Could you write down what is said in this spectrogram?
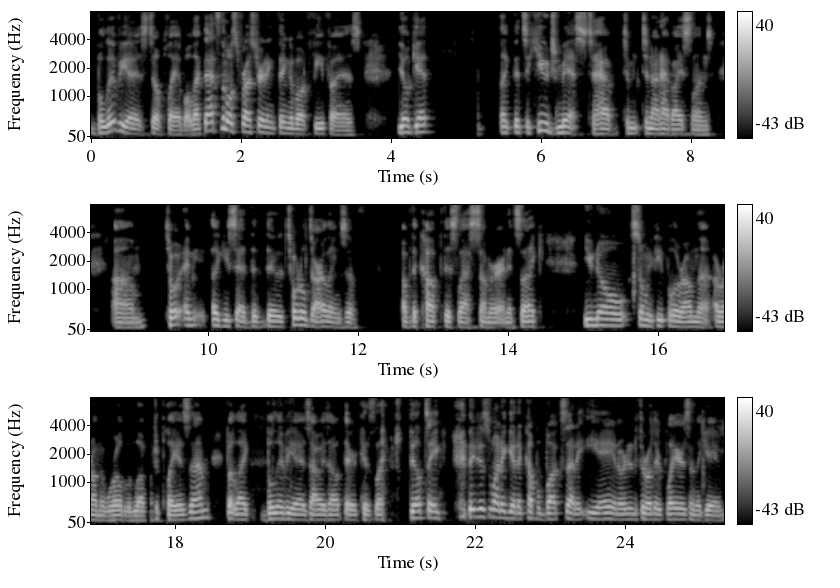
Bolivia is still playable. Like that's the most frustrating thing about FIFA is you'll get like it's a huge miss to have to, to not have Iceland. Um, to, I mean, like you said, the, the total darlings of of the cup this last summer, and it's like you know, so many people around the around the world would love to play as them, but like Bolivia is always out there because like they'll take they just want to get a couple bucks out of EA in order to throw their players in the game.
